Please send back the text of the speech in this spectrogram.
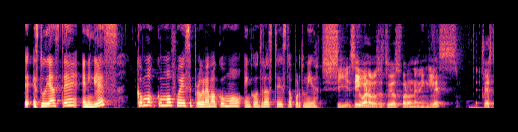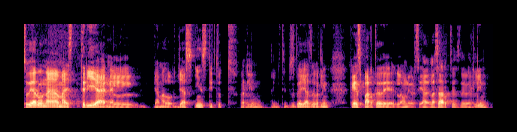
eh, estudiaste en inglés. ¿Cómo, ¿Cómo fue ese programa? ¿Cómo encontraste esta oportunidad? Sí, sí, bueno, los estudios fueron en inglés. Fui a estudiar una maestría en el llamado Jazz Institute Berlín, el Instituto de Jazz de Berlín, que es parte de la Universidad de las Artes de Berlín.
